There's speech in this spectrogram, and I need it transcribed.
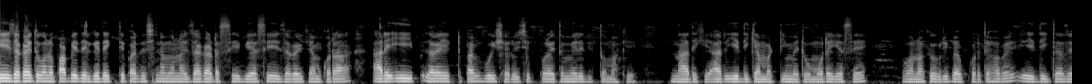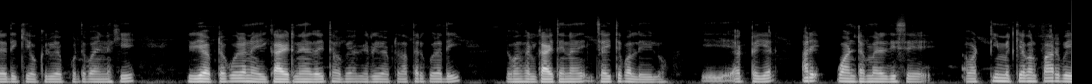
এই জায়গায় তো কোনো পাপীদেরকে দেখতে পারতেছি না, মনে হয় জায়গাটা সেভি আছে, এই জায়গায় ক্যাম্প করা। আর এই জায়গায় একটা পাপি বইসা রয়েছে পরে তো মেরে দিত আমাকে। না দেখি, আর এদিকে আমার টিমেটও মরে গেছে। ওকে রিভাইভ করতে হবে, এই দিকটা যায় দেখি ওকে রিভাইভ করতে পারি নাকি। রিভাইভটা করে না এই গাড়িটা নিয়ে যাইতে হবে, আগে রিভাইভটা তাড়াতাড়ি করে দিই। এখন খালি গাড়িতে না যাইতে পারলে এলো এই একটা ইয়ার, আরে ওয়ানটা মেরে দিছে। আমার টিমমেট কি এখন পারবে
